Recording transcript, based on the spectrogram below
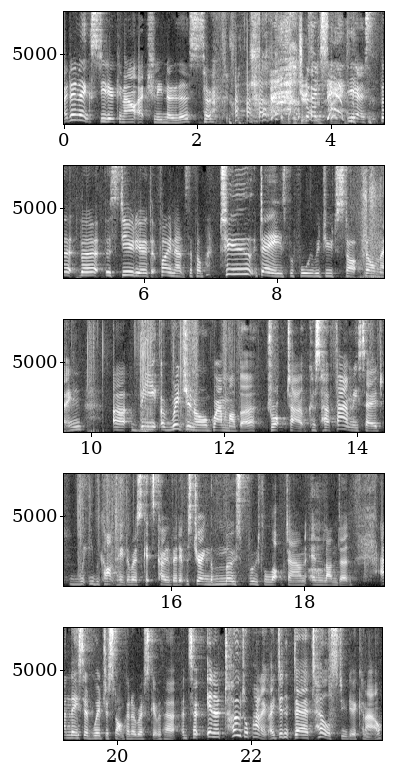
I don't think Studio Canal actually know this, so But, yes, the, the the studio that financed the film. Two days before we were due to start filming, uh, the original grandmother dropped out because her family said, we, we can't take the risk, it's COVID. It was during the most brutal lockdown in London. And they said, we're just not going to risk it with her. And so, in a total panic, I didn't dare tell Studio Canal.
